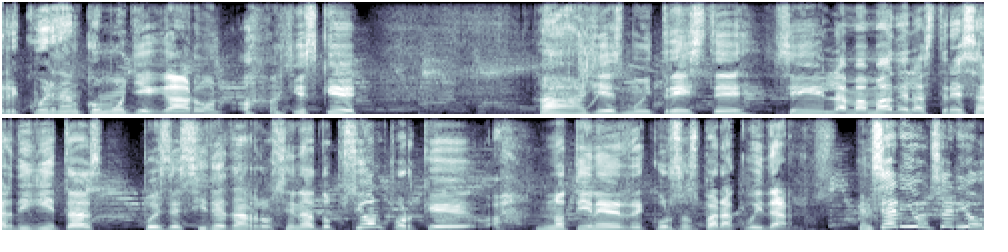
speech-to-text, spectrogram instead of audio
¿recuerdan cómo llegaron? Ay, es que... Ay, es muy triste. Sí, la mamá de las tres ardillitas pues decide darlos en adopción porque ah, no tiene recursos para cuidarlos. ¿En serio? ¿En serio?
